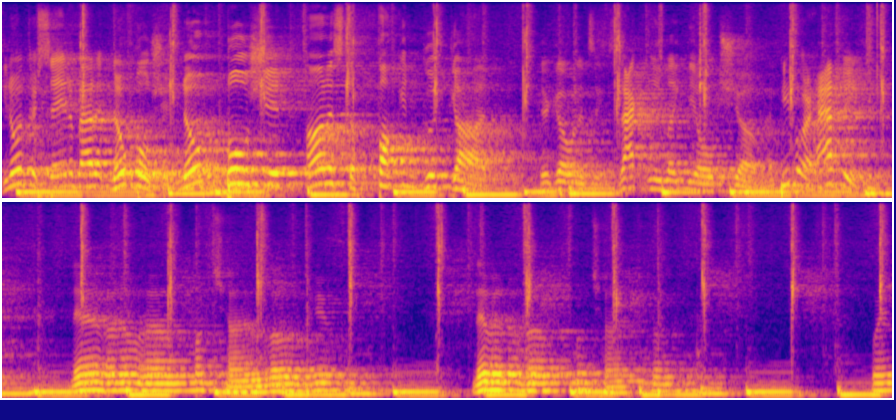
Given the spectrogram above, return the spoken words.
You know what they're saying about it? No bullshit. No bullshit. Honest to fucking good God. They're going, it's exactly like the old show. And people are happy. Never know how much I love you. Never know how much I love you. When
